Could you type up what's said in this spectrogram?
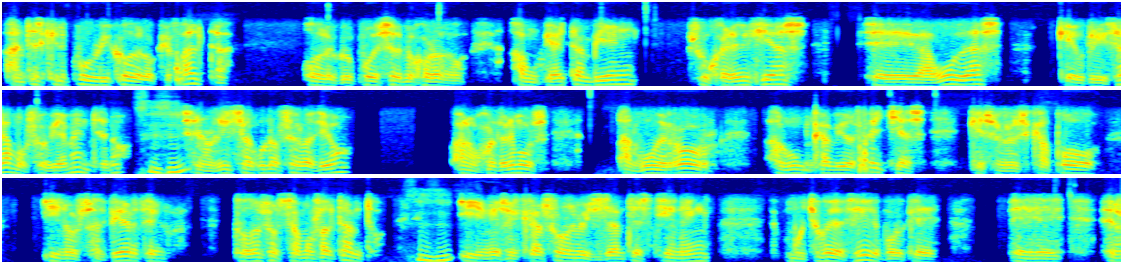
antes que el público, de lo que falta o de lo que puede ser mejorado, aunque hay también sugerencias eh, agudas que utilizamos, obviamente, ¿no? Se nos dice alguna observación, a lo mejor tenemos algún error, algún cambio de fechas que se nos escapó y nos advierten, todo eso estamos al tanto. Y en ese caso los visitantes tienen mucho que decir, porque eh, eso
